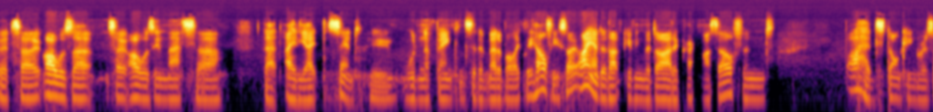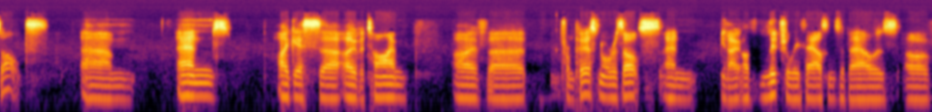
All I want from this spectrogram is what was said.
But so I was, uh, so I was in that uh, that 88% who wouldn't have been considered metabolically healthy. So I ended up giving the diet a crack myself, and I had stonking results. Um, and I guess uh, over time, I've uh, from personal results and you know I've literally thousands of hours of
